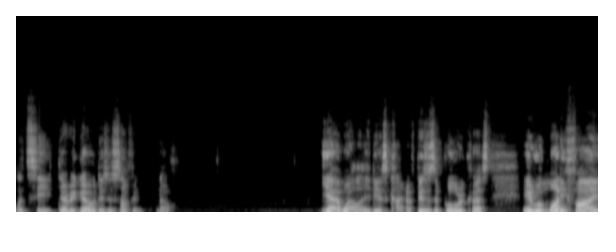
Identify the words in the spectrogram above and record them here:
let's see there we go this is something no. Yeah well it is kind of this is a pull request. It will modify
